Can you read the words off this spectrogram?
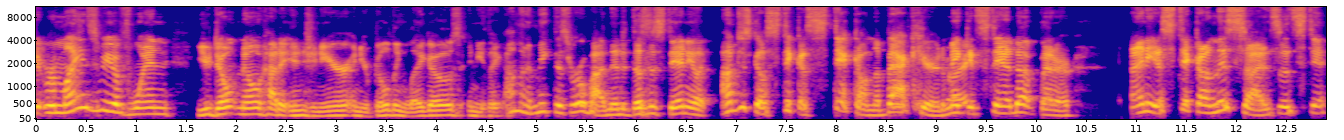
it reminds me of when you don't know how to engineer and you're building Legos and you think, I'm gonna make this robot, and then it doesn't stand. You're like, I'm just gonna stick a stick on the back here to make Right. it stand up better. I need a stick on this side so it's sta-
